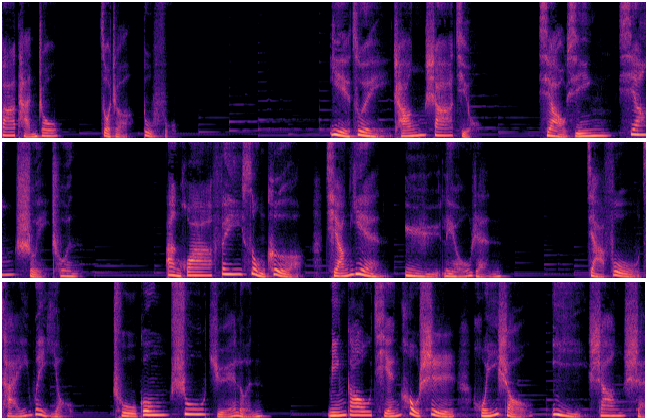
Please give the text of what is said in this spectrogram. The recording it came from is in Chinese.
发潭州，作者杜甫。夜醉长沙酒，晓行湘水春。暗花飞送客，强雁语留人。贾父才未有，楚公书绝伦。明高前后世，回首亦伤神。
